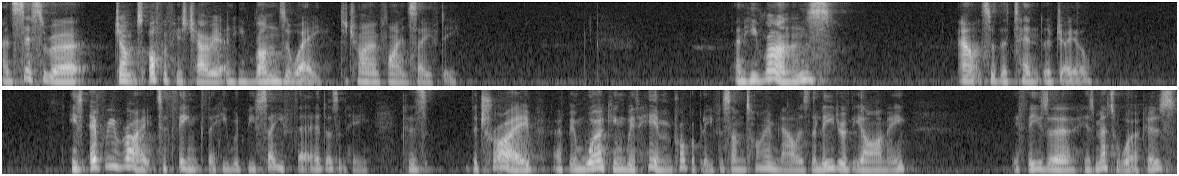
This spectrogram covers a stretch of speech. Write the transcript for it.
and Sisera jumps off of his chariot and he runs away to try and find safety. And he runs out of the tent of Jael. He's every right to think that he would be safe there, doesn't he? Because the tribe have been working with him probably for some time now as the leader of the army if these are his metal workers,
